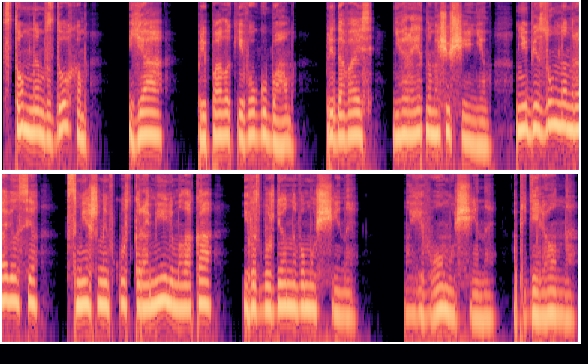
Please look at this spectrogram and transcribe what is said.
С томным вздохом я припала к его губам, предаваясь невероятным ощущениям. Мне безумно нравился смешанный вкус карамели, молока и возбужденного мужчины. Моего мужчины, определенно.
